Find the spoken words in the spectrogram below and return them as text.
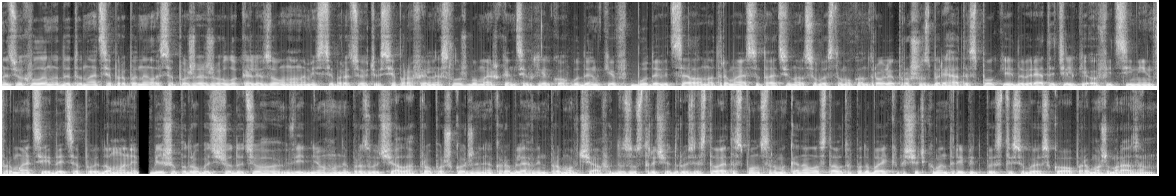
На цю хвилину детонація припинилася. Пожежу локалізовано. На місці працюють усі профільні служби. Мешканців кількох будинків буде відселено. Тримає ситуацію на особистому контролі. Прошу зберігати спокій і довіряти тільки офіційній інформації. Йдеться в повідомленні. Більше подробиць щодо цього від нього не прозвучало. Про пошкодження корабля він промовчав. До зустрічі, друзі. Ставайте спонсорами каналу, ставте вподобайки, пишіть коментарі, підписуйтесь обов'язково. Переможемо разом.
